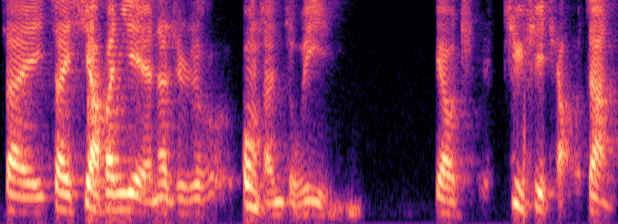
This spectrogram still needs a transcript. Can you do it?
在在下半夜，那就是共产主义要继续挑战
